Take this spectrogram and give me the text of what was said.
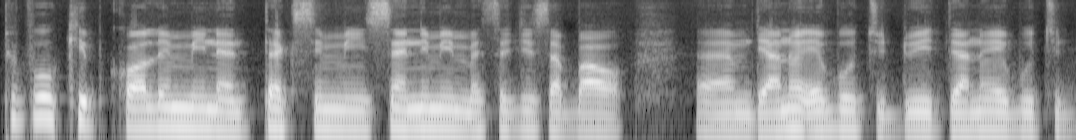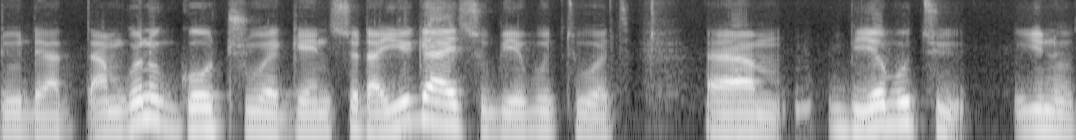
people keep calling me and texting me, sending me messages about um, they are not able to do it. They are not able to do that. I'm going to go through again so that you guys will be able to um, be able to you know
